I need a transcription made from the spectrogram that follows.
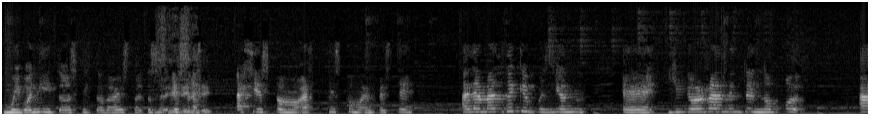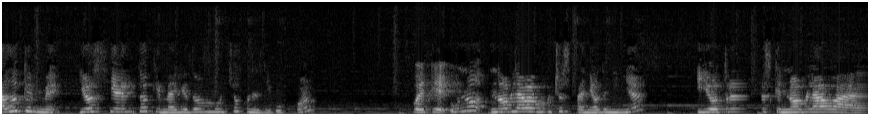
muy bonitos y todo esto. Entonces, Sí, es- sí, sí. así es como así es como empecé. Además de que pues yo eh, yo realmente no puedo algo que me yo siento que me ayudó mucho con el dibujo fue que uno no hablaba mucho español de niña y otro es que no hablaba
